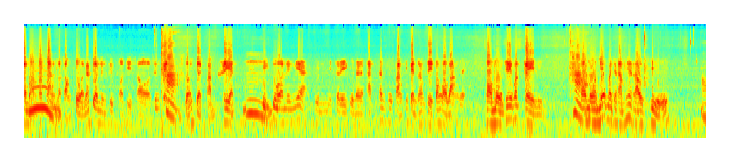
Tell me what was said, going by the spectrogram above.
สมองอืมมันสั่งมาสองตัวนะตัวหนึ่งคือคอร์ติซอลซึ่งเป็นค่ะตัวให้เกิดความเครียดอืมอีกตัวหนึ่งเนี่ย คุณอิสรีคุณนันทพัฒน์ท่านผู้ฟังที่เป็นรัฐมนตรีต้องระวังเลยฮอร์โมนที่เรียกว่าเกรลินค่ะฮอร์โมนเนี้ยมันจะทำให้เราหิวอ๋อ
